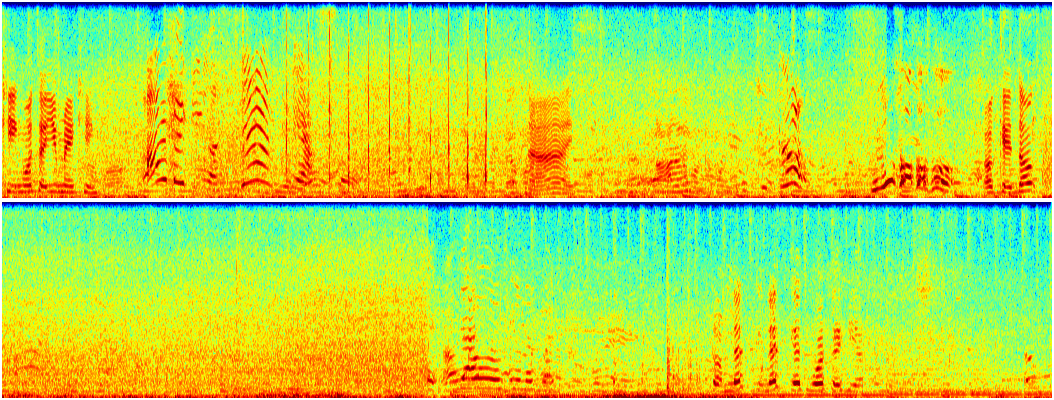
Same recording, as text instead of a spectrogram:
Making, what are you making? I'm making a sand castle. Nice. Go. Whoa! Okay, don't, Now I'm gonna put. come, let's, let's get water here. Oh,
